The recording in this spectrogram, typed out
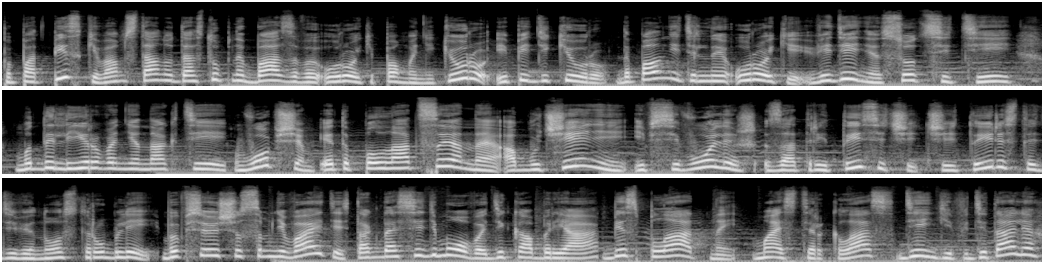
по подписке вам станут доступны базовые уроки по маникюру и педикюру, дополнительные уроки ведения соцсетей, моделирования ногтей. В общем, это полноценное обучение и всего лишь за 3490 рублей. Вы все еще сомневаетесь? Тогда 7 декабря бесплатный мастер-класс «Деньги в деталях.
